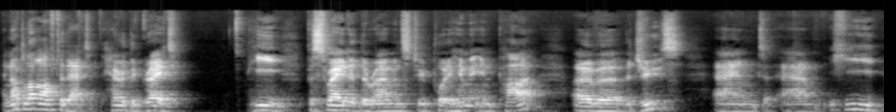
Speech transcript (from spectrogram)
And not long after that, Herod the Great, he persuaded the Romans to put him in power over the Jews, and um, he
